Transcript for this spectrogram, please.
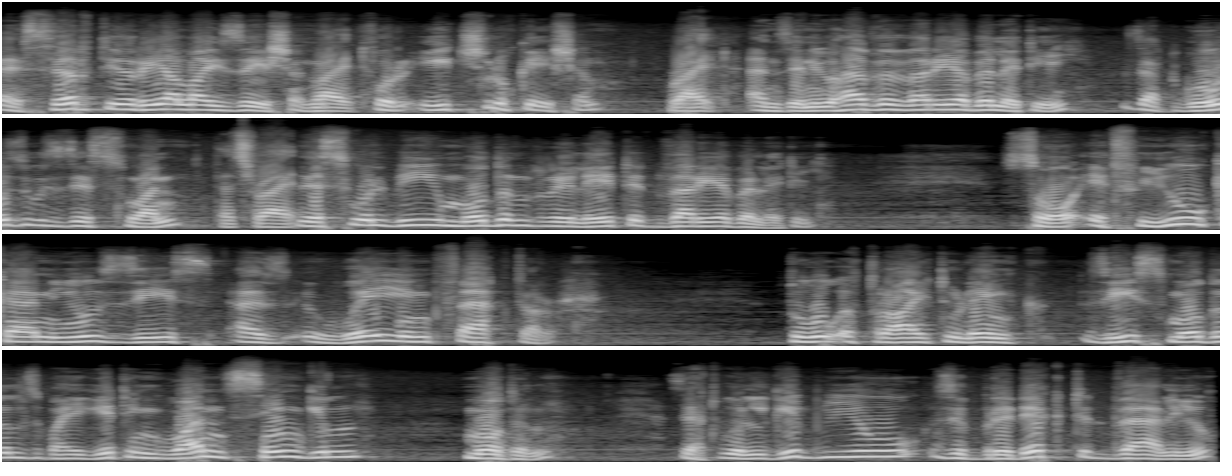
a 30 realization right. for each location. Right. And then you have a variability that goes with this one. That's right. This will be model-related variability. So if you can use this as a weighing factor to try to link these models by getting one single model that will give you the predicted value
